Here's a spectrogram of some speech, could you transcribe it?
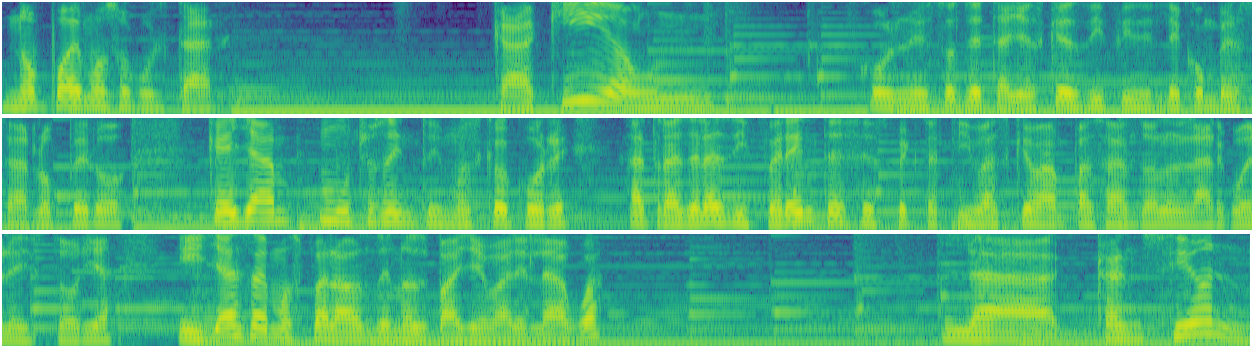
no podemos ocultar, aquí aún con estos detalles que es difícil de conversarlo, pero que ya muchos intuimos que ocurre a través de las diferentes expectativas que van pasando a lo largo de la historia y ya sabemos para dónde nos va a llevar el agua. La canción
